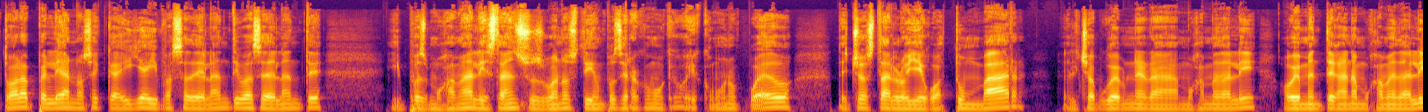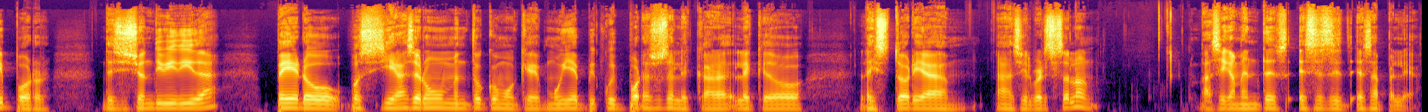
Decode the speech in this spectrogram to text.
Toda la pelea no se caía, ibas adelante, ibas adelante. Y pues Mohamed Ali estaba en sus buenos tiempos, era como que, oye, ¿cómo no puedo? De hecho, hasta lo llegó a tumbar el Chop Webner a Mohamed Ali. Obviamente gana Mohamed Ali por decisión dividida, pero pues llega a ser un momento como que muy épico y por eso se le, quedó la historia a Silver Stallone. Básicamente es, esa pelea.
